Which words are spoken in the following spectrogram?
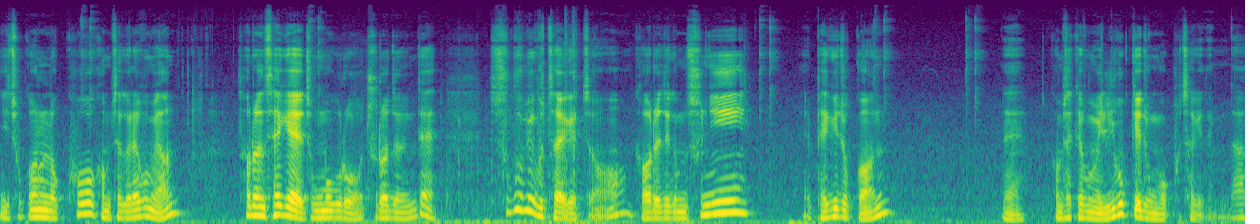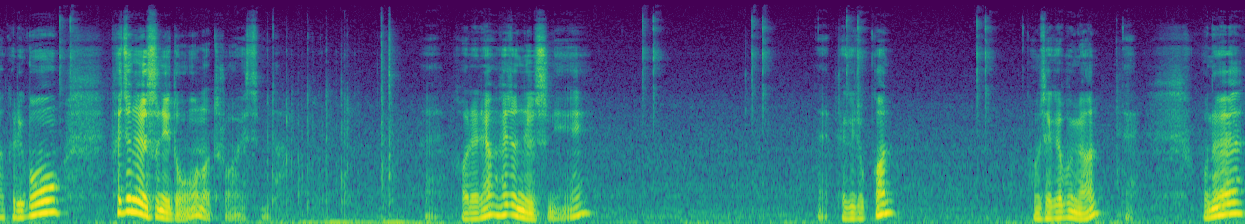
이 조건을 넣고 검색을 해보면 33개 종목으로 줄어드는데 수급이 붙어야겠죠. 거래대금 순위, 배기 조건, 네, 검색해보면 7개 종목 포착이 됩니다. 그리고 회전율 순위도 넣도록 하겠습니다. 네, 거래량 회전율 순위, 네, 배기 조건, 검색해보면, 네, 오늘,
